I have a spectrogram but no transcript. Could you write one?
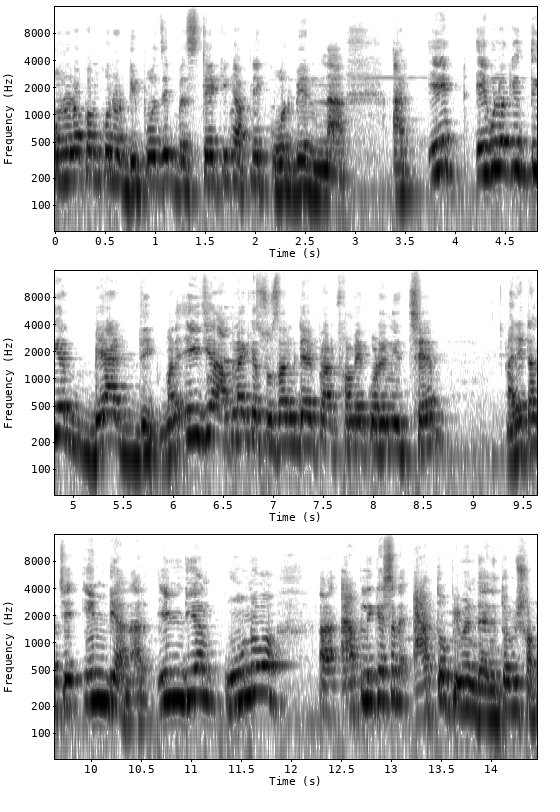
কোনো রকম কোনো ডিপোজিট বা স্টেকিং আপনি করবেন না। আর এগুলো কিন্তু এর ব্যাড দিক। মানে এই যে আপনাকে সোশ্যাল মিডিয়া প্ল্যাটফর্মে করে নিচ্ছে আর এটা হচ্ছে ইন্ডিয়ান আর ইন্ডিয়ান কোনো অ্যাপ্লিকেশন এত পেমেন্ট দেয়নি। তো আমি সব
